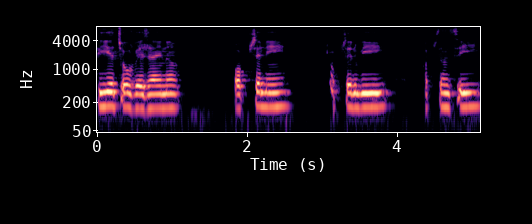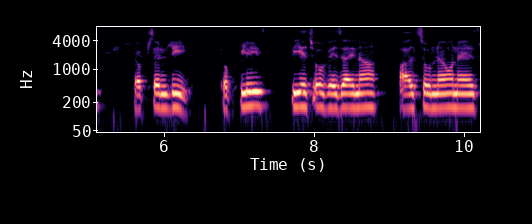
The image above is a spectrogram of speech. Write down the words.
PH of vagina option A option B option C option D तो please PH of vagina also known as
